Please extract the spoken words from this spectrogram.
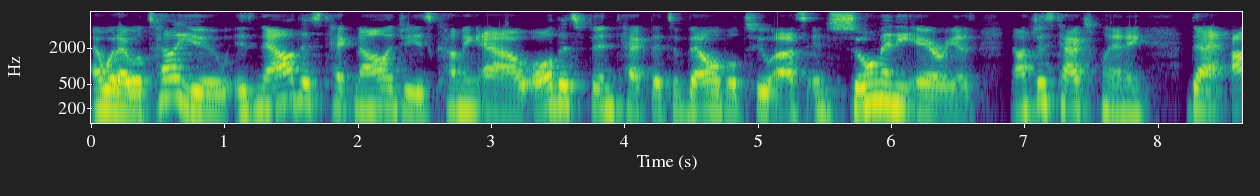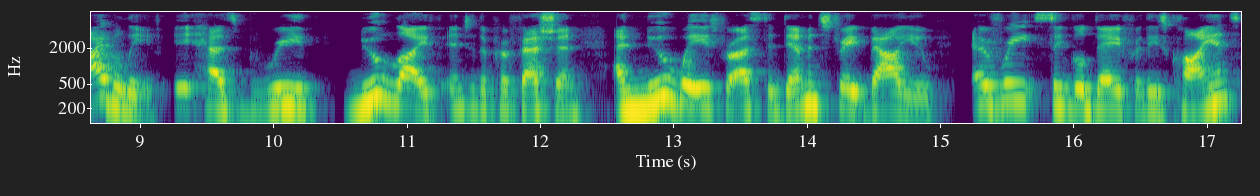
And what I will tell you is now this technology is coming out, all this fintech that's available to us in so many areas, not just tax planning, that I believe it has breathed new life into the profession and new ways for us to demonstrate value every single day for these clients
